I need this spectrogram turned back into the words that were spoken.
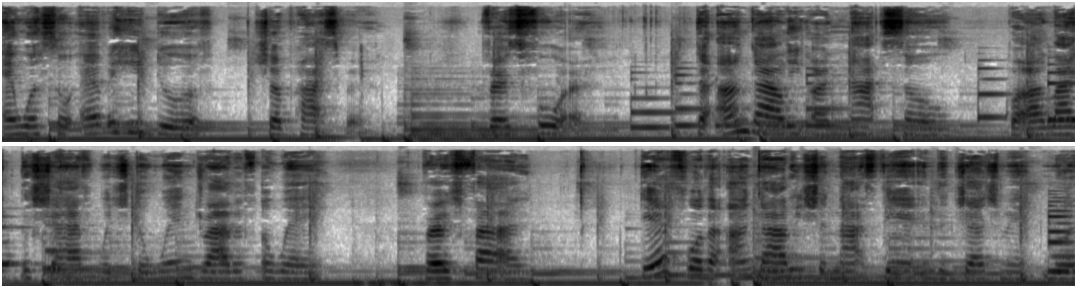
and whatsoever he doeth shall prosper. Verse 4 The ungodly are not so, but are like the shaft which the wind driveth away. Verse 5 Therefore the ungodly should not stand in the judgment, nor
